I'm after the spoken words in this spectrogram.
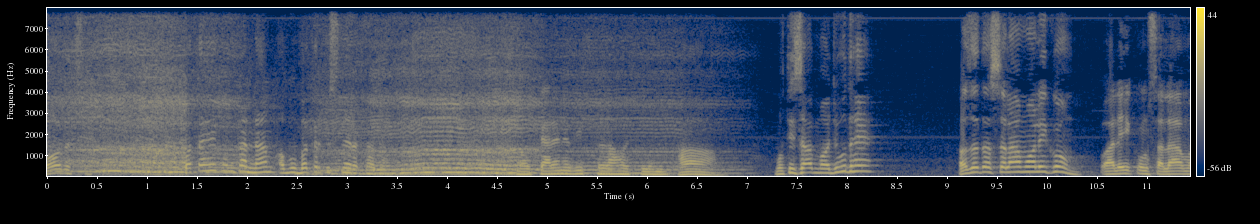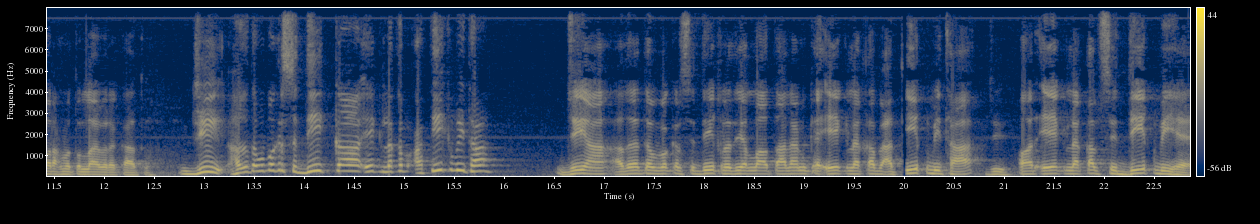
बहुत अच्छा। पता है कि उनका नाम अबू बकर किसने रखा था? प्यारे नबी हाँ। मुफ्ती साहब मौजूद हैं हज़रत अस्सलाम वालेकुम सलाम वरहमतुल्लाहि वबरकातुह जी हज़रत अबू बकर सिद्दीक का एक लकब अतीक भी था जी हाँ हज़रत अबू बकर सिद्दीक रज़ी अल्लाह ताला का एक लकब अतीक भी था जी। और एक लकब सिद्दीक भी है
